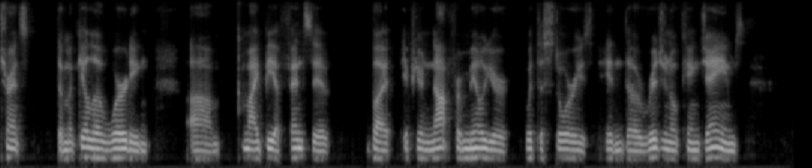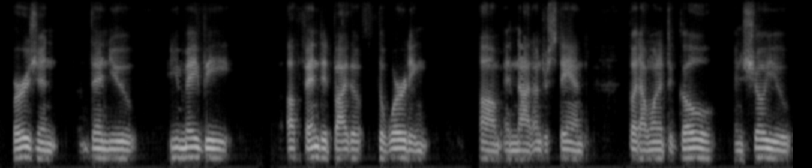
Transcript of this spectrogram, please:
trans the Megillah wording um, might be offensive, but if you're not familiar with the stories in the original King James version, then you you may be offended by the the wording um, and not understand. But I wanted to go and show you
